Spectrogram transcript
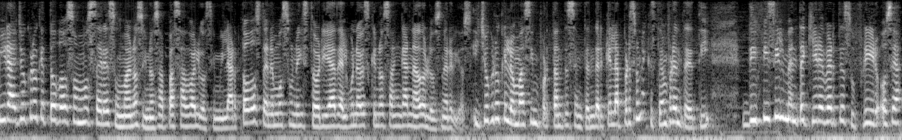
Mira, yo creo que todos somos seres humanos y nos ha pasado algo similar. Todos tenemos una historia de alguna vez que nos han ganado los nervios. Y yo creo que lo más importante es entender que la persona que está enfrente de ti difícilmente quiere verte sufrir. O sea,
